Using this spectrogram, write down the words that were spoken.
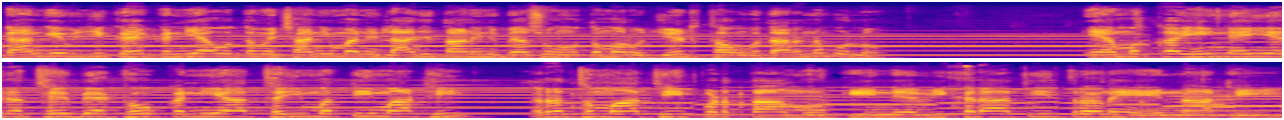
ગાંગેવજી કહે, કન્યાઓ, તમે છાની માની લાજ તાણીને બેસો, હું તમારો જેઠ થાઉં, વધારે ન બોલો. એમ કહીને એ રથે બેઠો કન્યા થઈ મતી માઠી. રથમાંથી પડતા મૂકીને વિખરાતી ત્રણે નાઠી.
